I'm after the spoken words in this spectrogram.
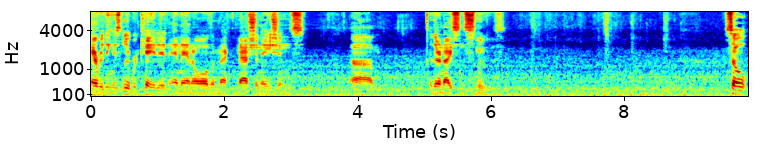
everything is lubricated, and then all the machinations, um, they're nice and smooth. So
